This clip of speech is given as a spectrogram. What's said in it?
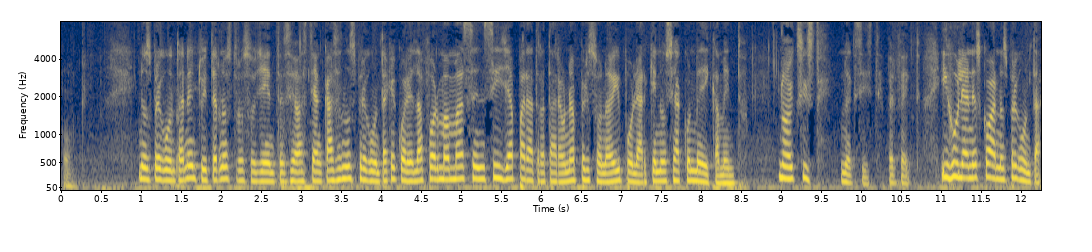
Ok. Nos preguntan en Twitter nuestros oyentes. Sebastián Casas nos pregunta que cuál es la forma más sencilla para tratar a una persona bipolar que no sea con medicamento. No existe. No existe, perfecto. Y Julián Escobar nos pregunta,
